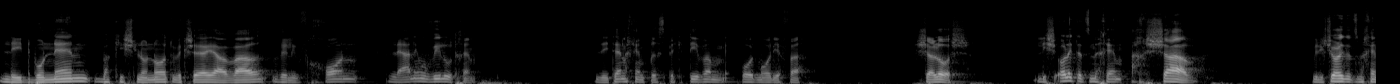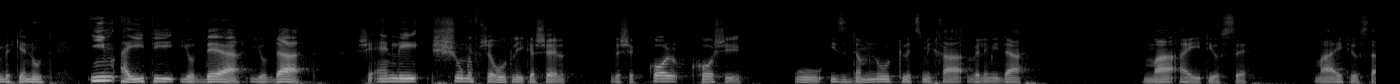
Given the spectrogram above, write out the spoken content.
להתבונן בכישלונות וקשיי העבר ולבחון לאן הם הובילו אתכם. זה ייתן לכם פרספקטיבה מאוד מאוד יפה. שלוש, לשאול את עצמכם עכשיו, ולשאול את עצמכם בכנות, אם הייתי יודע, יודעת, שאין לי שום אפשרות להיכשל, ושכל קושי הוא הזדמנות לצמיחה ולמידה, מה הייתי עושה? מה הייתי עושה?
